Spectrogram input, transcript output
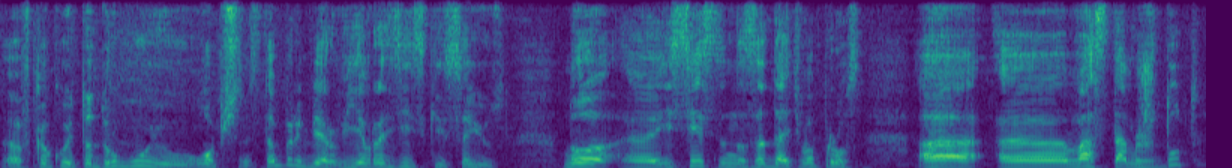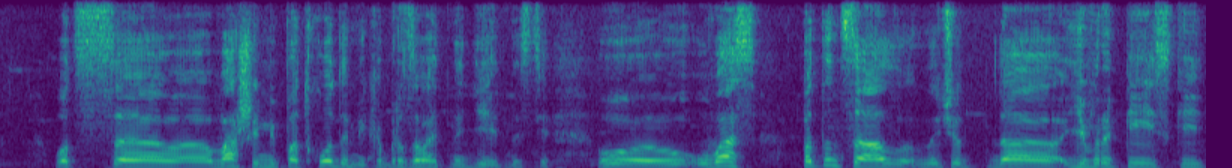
э, в какую-то другую общность, например, в Евразийский союз. Но, э, естественно, задать вопрос, а, а вас там ждут? Вот с вашими подходами к образовательной деятельности у вас потенциал, значит, да, европейский,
